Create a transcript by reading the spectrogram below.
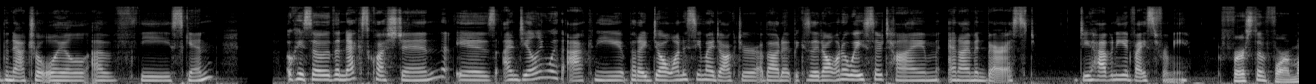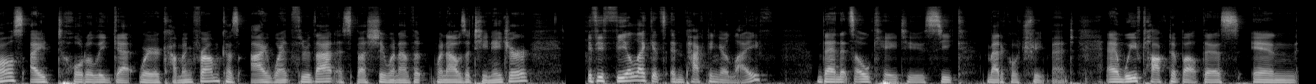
the natural oil of the skin. Okay, so the next question is I'm dealing with acne, but I don't want to see my doctor about it because I don't want to waste their time and I'm embarrassed. Do you have any advice for me? First and foremost, I totally get where you're coming from because I went through that, especially when I when I was a teenager. If you feel like it's impacting your life, then it's okay to seek medical treatment. And we've talked about this in,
